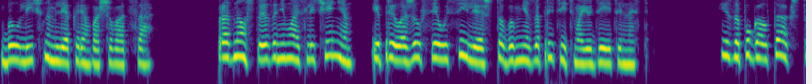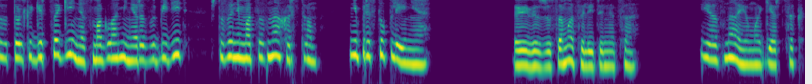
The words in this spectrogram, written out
Был личным лекарем вашего отца. Прознал, что я занимаюсь лечением, и приложил все усилия, чтобы мне запретить мою деятельность. И запугал так, что только герцогиня смогла меня разубедить, что заниматься знахарством – не преступление. Эйвис же сама целительница. Я знаю, мой герцог.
